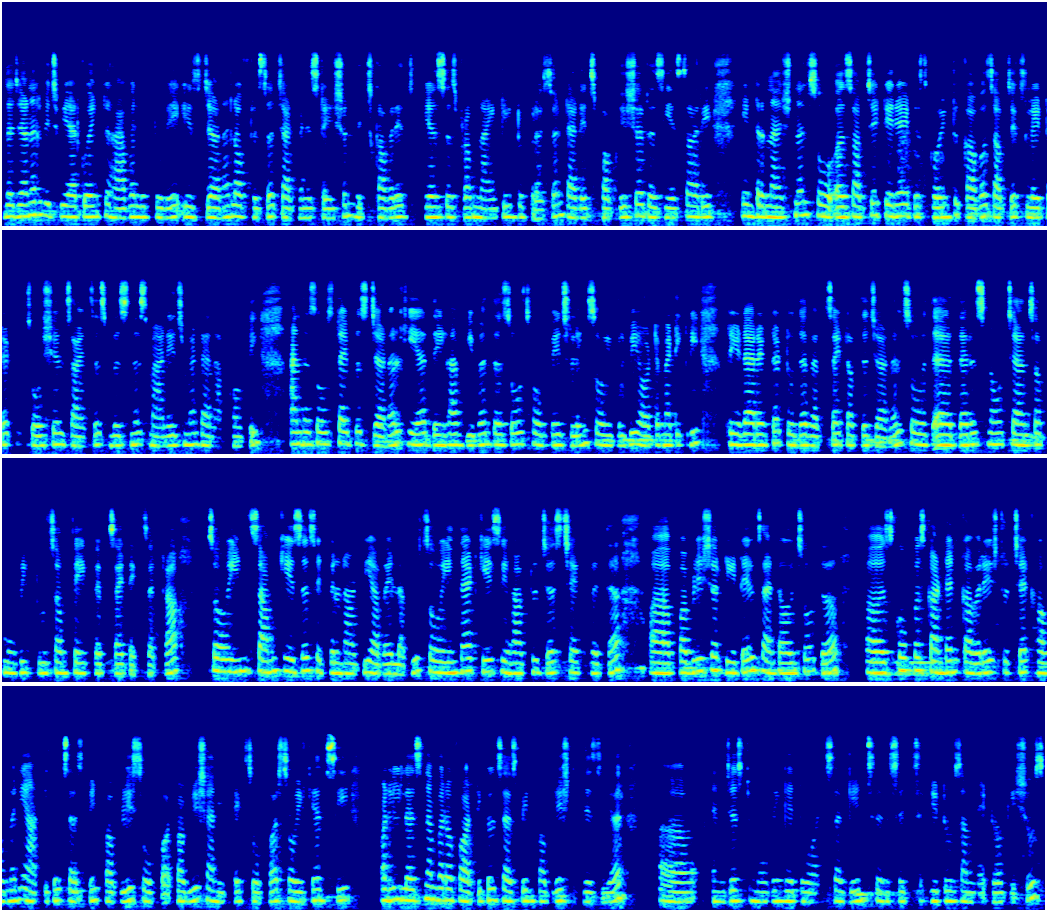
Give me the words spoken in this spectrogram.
The journal which we are going to have a look today is Journal of Research Administration which coverage years from 19 to present and its publisher is SRA International. So a subject area it is going to cover subjects related to social sciences, business management and accounting and the source type is journal. Here they have given the source homepage link so it will be automatically redirected to the website of the journal. So there, there is no chance of moving to some fake website etc so in some cases it will not be available. So in that case you have to just check with the uh, publisher details and also the uh, Scopus content coverage to check how many articles has been published so far published and index so far. So you can see only less number of articles has been published this year. Uh, and just moving it once again since it's due to some network issues.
